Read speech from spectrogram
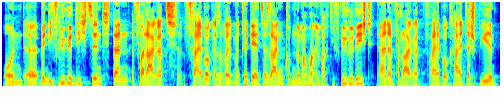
Und äh, wenn die Flügel dicht sind, dann verlagert Freiburg, also weil man könnte jetzt ja sagen, komm, dann machen wir einfach die Flügel dicht, ja, dann verlagert Freiburg halt das Spiel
